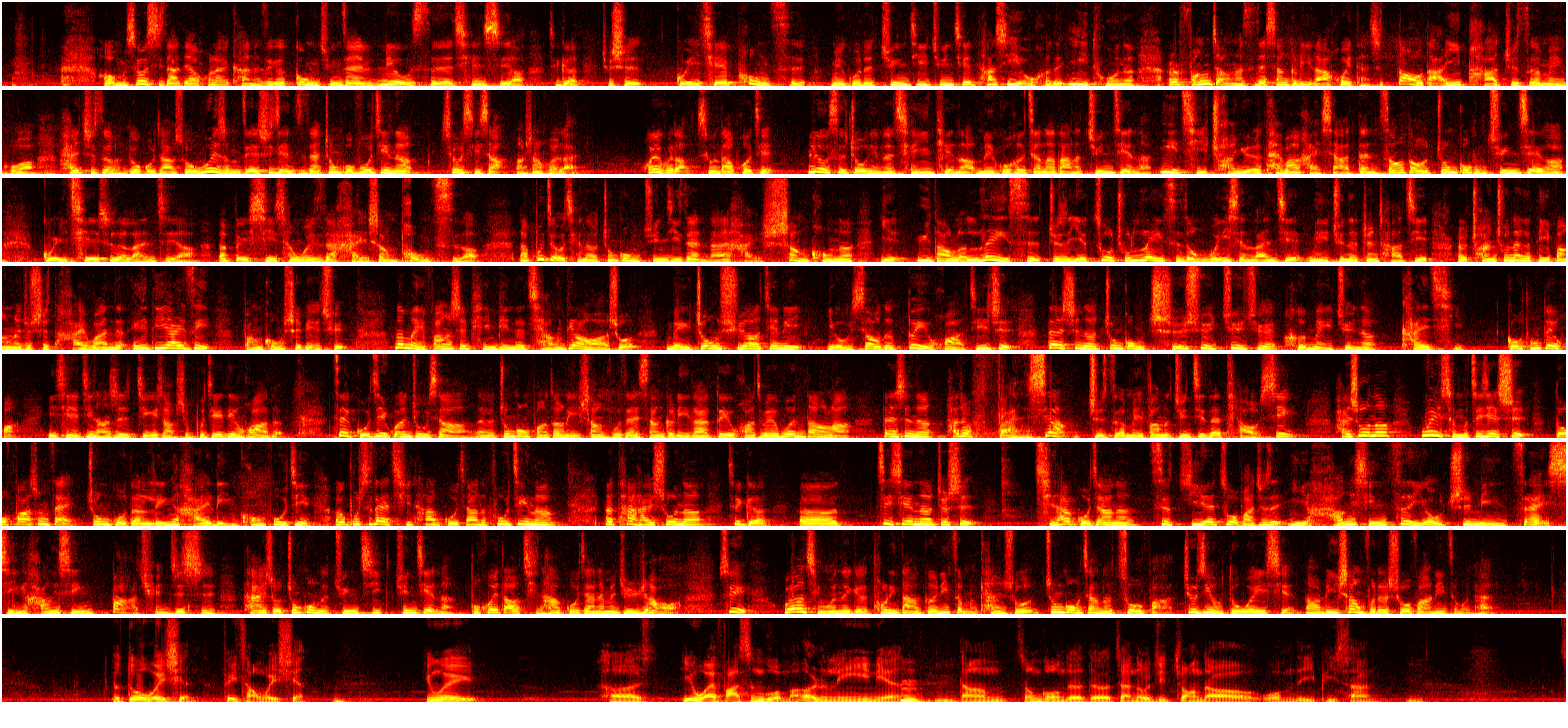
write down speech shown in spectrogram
好，我们休息一下，等下回来看呢。这个共军在六四的前夕啊，这个就是鬼切碰瓷美国的军机军舰，它是有何的意图呢？而防长呢是在香格里拉会谈，是倒打一耙，指责美国，还指责很多国家说，为什么这些事件只在中国附近呢？休息一下，马上回来。欢迎回到新闻大破解。六四周年的前一天呢，美国和加拿大的军舰呢一起穿越了台湾海峡，但遭到中共军舰啊鬼切式的拦截啊，那被戏称为是在海上碰瓷啊。那不久前呢，中共军机在南海上空呢也遇到了类似，就是也做出类似这种危险拦截美军的侦察机，而传出那个地方呢就是台湾的 ADIZ 防空识别区。那美方是频频的强调啊，说美中需要建立有效的对话机制，但是呢，中共持续拒绝和美军呢开启。沟通对话，以前也经常是几个小时不接电话的。在国际关注下，那个中共防长李尚福在香格里拉对话就被问到了，但是呢，他就反向指责美方的军机在挑衅，还说呢，为什么这些事都发生在中国的领海领空附近，而不是在其他国家的附近呢？那他还说呢，这个呃，这些呢就是。其他国家呢，这些做法就是以航行自由之名在行航行霸权之时。他还说，中共的军机、军舰呢，不会到其他国家那边去绕啊。所以，我想请问那个 Tony 大哥，你怎么看？说中共这样的做法究竟有多危险？那李尚福的说法你怎么看？有多危险？非常危险。因为呃，意外发生过嘛。二零零一年，嗯嗯当中共的的战斗机撞到我们的 EP 三。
